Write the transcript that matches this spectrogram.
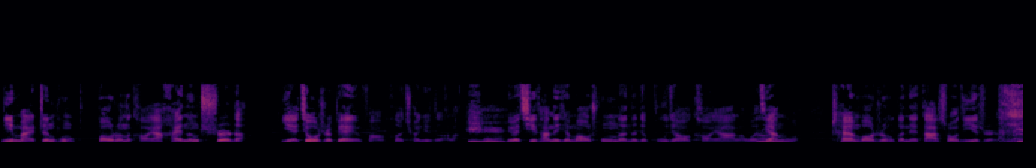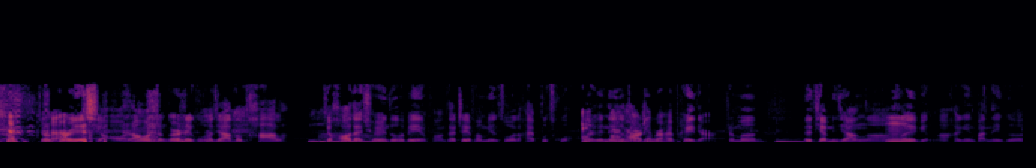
你买真空包装的烤鸭还能吃的，也就是便宜坊和全聚德了，是。因为其他那些冒充的那就不叫烤鸭了。我见嗯。过，拆完包之后跟那大烧鸡似的，就是个儿也小，然后整个那骨头架都塌了。嗯。就好歹全聚德和便宜坊在这方面做的还不错，哎而且那个袋儿里边还配点儿什么甜面酱啊、嗯荷叶饼啊，还给你把那个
